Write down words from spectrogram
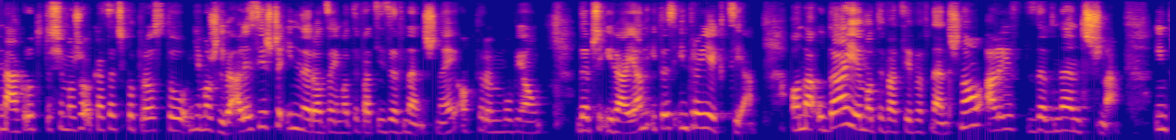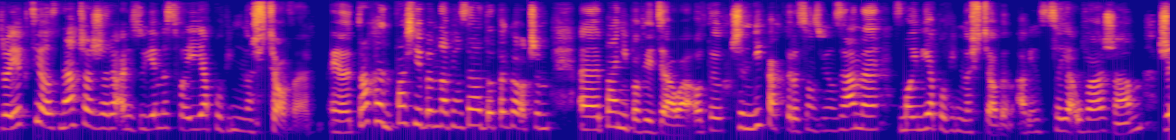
nagród, to się może okazać po prostu niemożliwe. Ale jest jeszcze inny rodzaj motywacji zewnętrznej, o którym mówią Deczy i Ryan, i to jest introjekcja. Ona udaje motywację wewnętrzną, ale jest zewnętrzna. Introjekcja oznacza, że realizujemy swoje ja powinnościowe. E, trochę właśnie bym nawiązała do tego, o czym e, pani powiedziała, o tych czynnikach, które są związane z moim ja powinnościowym, a więc co ja uważam, że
